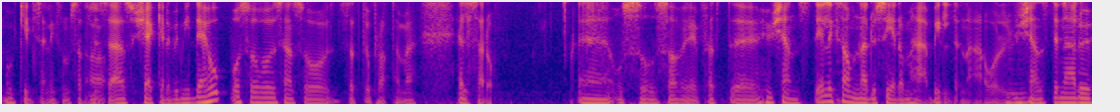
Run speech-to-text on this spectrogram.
och kidsen. Liksom, så, att vi, Ja. så, här, så käkade vi middag ihop och så, sen så satt vi och pratade med Elsa då. Eh, och så sa vi det, för att, eh, hur känns det liksom när du ser de här bilderna? Och Mm. hur känns det när du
